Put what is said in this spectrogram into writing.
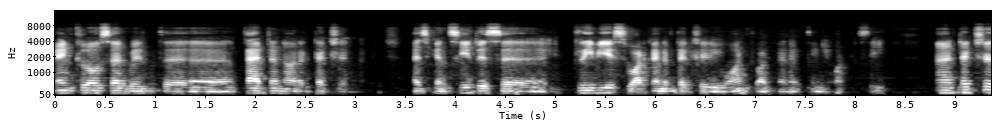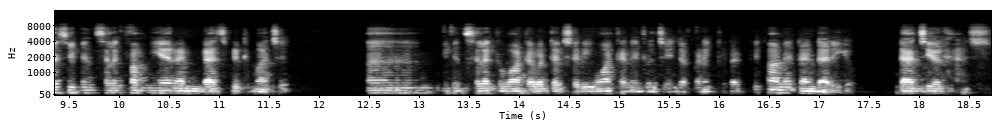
enclosure with a pattern or a texture. As you can see this uh, previous what kind of texture you want what kind of thing you want to see. And textures you can select from here and that's pretty much it. Um, you can select whatever texture you want and it will change according to that. Click on it and there you go. That's your hatch.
